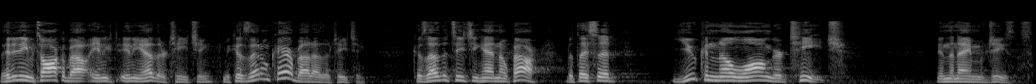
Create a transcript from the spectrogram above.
They didn't even talk about any, any other teaching because they don't care about other teaching because other teaching had no power. But they said, you can no longer teach in the name of Jesus.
